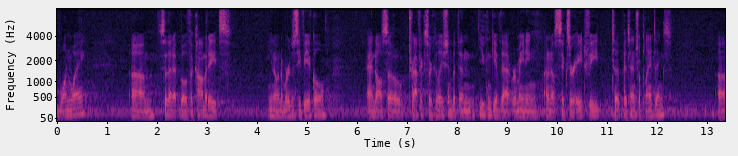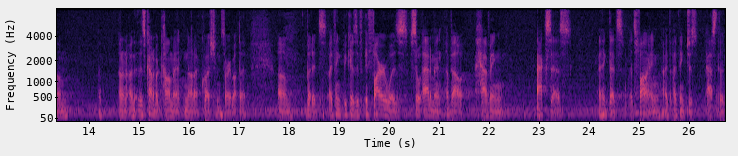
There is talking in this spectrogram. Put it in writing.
one-way um, so that it both accommodates, you know, an emergency vehicle and also traffic circulation, but then you can give that remaining, I don't know, six or eight feet to potential plantings. Um, I don't know, it's kind of a comment, not a question, sorry about that. Um, But it's, I think because if, if fire was so adamant about having access, I think that's, that's fine. I, I think just ask the,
